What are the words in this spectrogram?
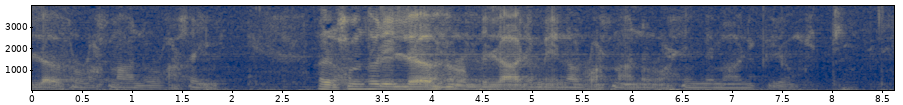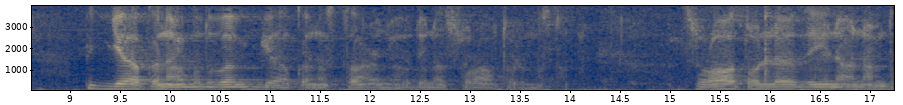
الله الرحمن الرحيم الحمد لله رب العالمين الرحمن الرحيم مالك يوم الدين إياك نعبد وإياك نستعين اهدنا الصراط المستقيم صراط الذين أنعمت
